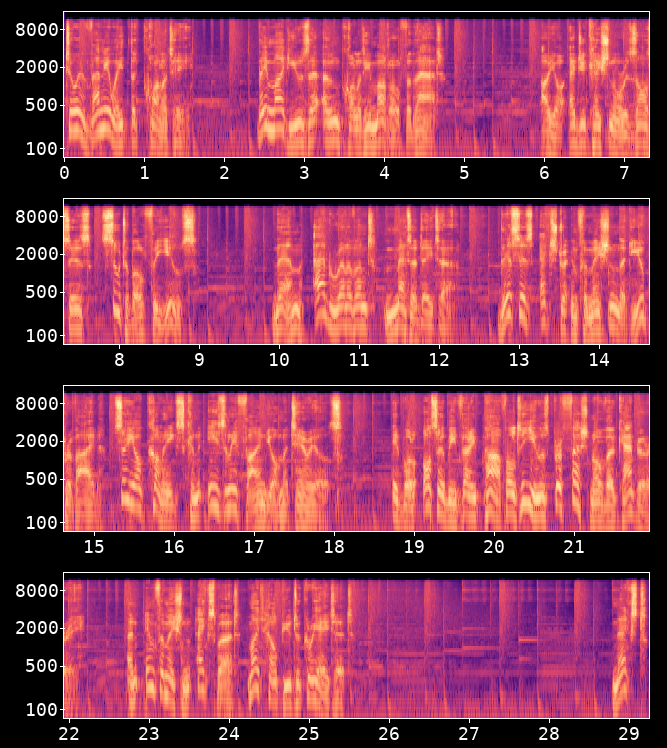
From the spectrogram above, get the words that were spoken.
to evaluate the quality. They might use their own quality model for that. Are your educational resources suitable for use? Then add relevant metadata. This is extra information that you provide so your colleagues can easily find your materials. It will also be very powerful to use professional vocabulary. An information expert might help you to create it. Next,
